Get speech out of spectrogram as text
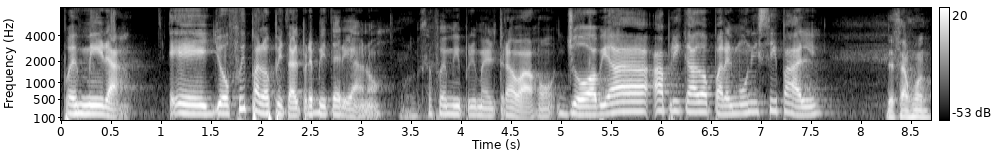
Pues mira, Eh, yo fui para el hospital presbiteriano. Ese fue mi primer trabajo. Yo había aplicado para el municipal De San Juan.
